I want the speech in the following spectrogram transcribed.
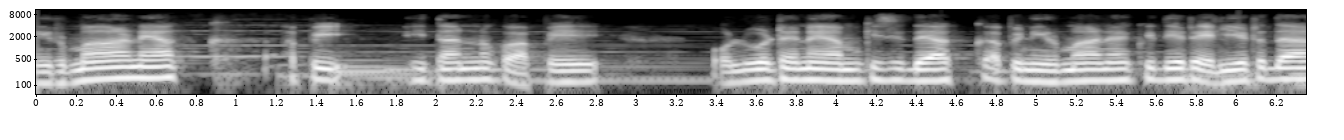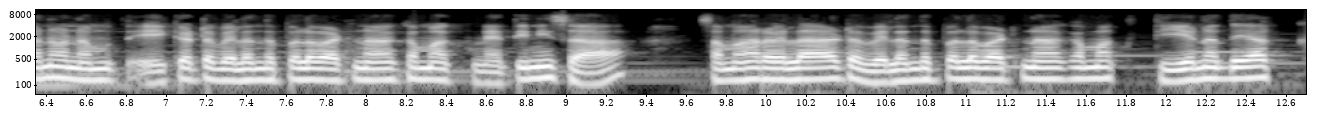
නිර්මාණයක් අපි හිතන්නක අපේ ඔල්ලුවටන යම් කිසි දෙයක් අපි නිර්මාණයක් විදියට එලියට දානවා. නමුත් ඒකට වෙළඳපළ වටනාකමක් නැති නිසා සමහර වෙලාට වෙළඳපළ වටනාකමක් තියෙන දෙයක්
